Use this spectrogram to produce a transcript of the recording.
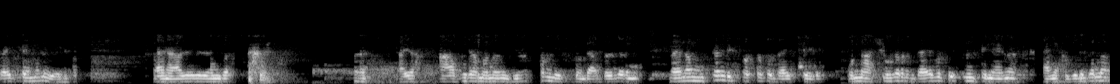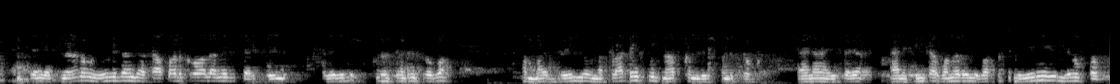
దయచేయమని వేడు ఆయన అదేవిధంగా అయ్యా ఆ అభిరామను జ్ఞాపకం చేసుకోండి. ఆ బ్రదర్ ఆయన ముట్టండి స్వస్థత దయచేయండి. ఉన్న షుగర్ డయాబెటీస్ నుంచి నేను ఆయనకు విడుదల ముఖ్యంగా జ్ఞానం ఏ విధంగా కాపాడుకోవాలనేది దయచేయండి. అదేవిధంగా తండ్రి ప్రభావ మా బ్రెయిన్లో ఉన్న క్లాటింగ్స్ జ్ఞాపకం చేసుకోండి ప్రభావ ఆయన ఇక్కడ ఆయనకి ఇంకా వనరులు వసతులు ఏమీ లేవు ప్రభు.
